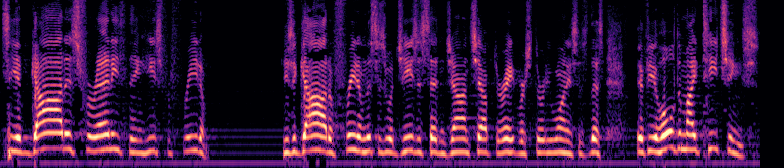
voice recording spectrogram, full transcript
See, if God is for anything, He's for freedom. He's a God of freedom. This is what Jesus said in John chapter 8, verse 31. He says this If you hold to my teachings,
